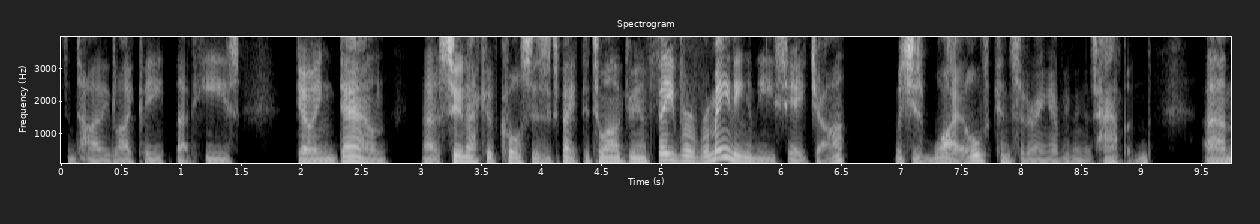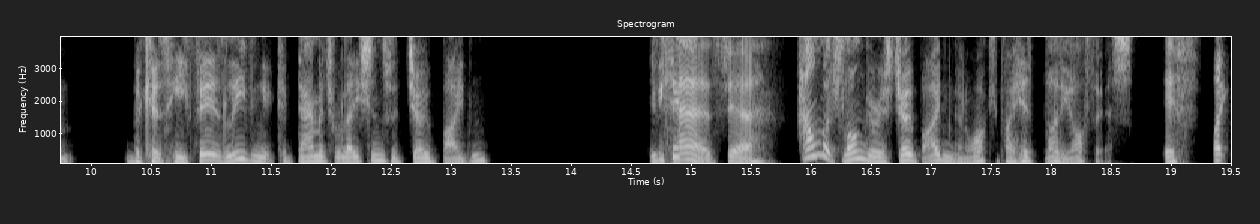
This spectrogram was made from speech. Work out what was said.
it's entirely likely that he's going down. Uh, Sunak, of course, is expected to argue in favor of remaining in the ECHR, which is wild considering everything that's happened, um, because he fears leaving it could damage relations with Joe Biden. Who you think- cares? Yeah. How much longer is Joe Biden going to occupy his bloody office? If like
